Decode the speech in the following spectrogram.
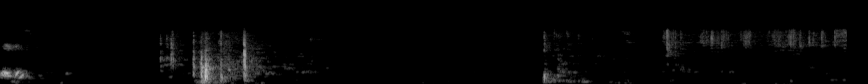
there it is. So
